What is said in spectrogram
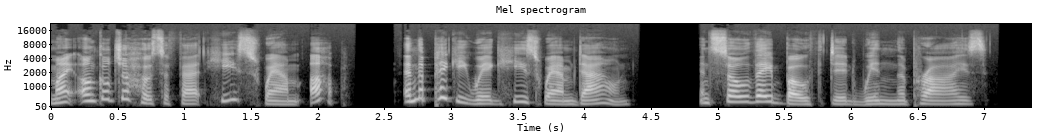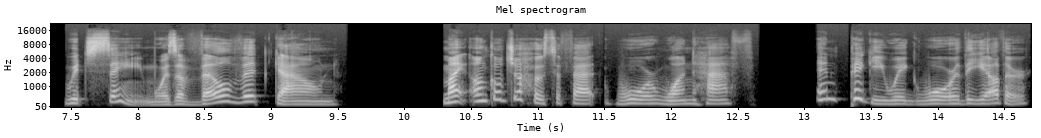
My Uncle Jehoshaphat he swam up, and the piggy wig he swam down, and so they both did win the prize, which same was a velvet gown. My Uncle Jehoshaphat wore one half, and piggy wig wore the other,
